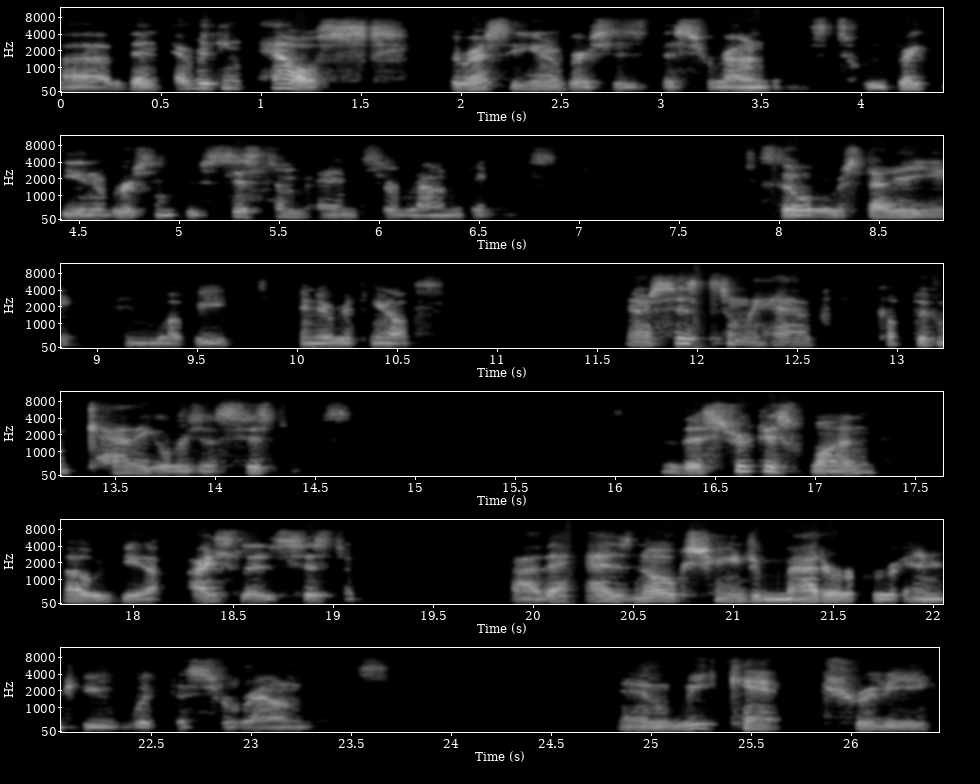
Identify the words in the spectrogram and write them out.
Uh, then everything else the rest of the universe is the surroundings. So we break the universe into system and surroundings. So what we're studying and what we and everything else. In our system, we have a couple different categories of systems. The strictest one uh, would be an isolated system uh, that has no exchange of matter or energy with the surroundings. And we can't truly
